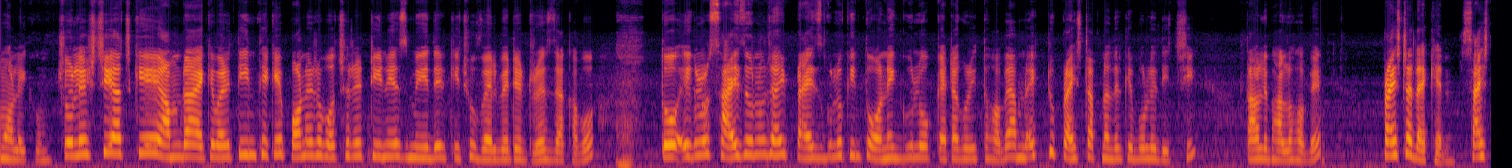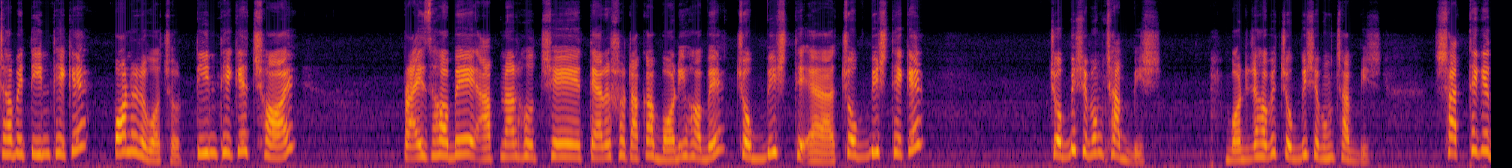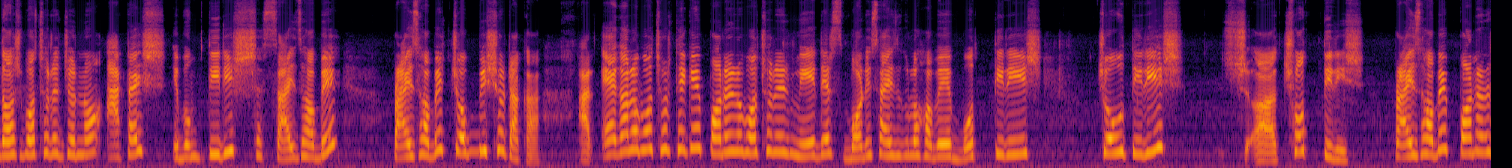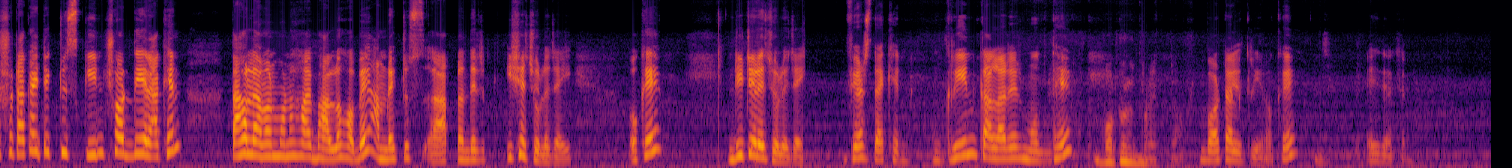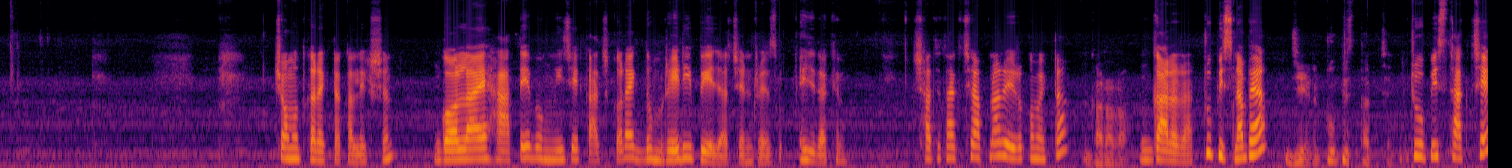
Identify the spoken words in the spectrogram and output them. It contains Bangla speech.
আসসালামাইকুম চলে এসেছি আজকে আমরা একেবারে তিন থেকে পনেরো বছরের টিনেজ মেয়েদের কিছু ভেলভেটের ড্রেস দেখাবো। তো এগুলোর সাইজ অনুযায়ী প্রাইসগুলো কিন্তু অনেকগুলো ক্যাটাগরিতে হবে। আমরা একটু প্রাইসটা আপনাদেরকে বলে দিচ্ছি, তাহলে ভালো হবে। প্রাইসটা দেখেন সাইজটা হবে তিন থেকে পনেরো বছর। তিন থেকে ছয় প্রাইস হবে আপনার হচ্ছে তেরোশো টাকা বডি হবে চব্বিশ চব্বিশ থেকে চব্বিশ এবং ছাব্বিশ। বডিটা হবে চব্বিশ এবং ছাব্বিশ। সাত থেকে দশ বছরের জন্য আটাইশ এবং তিরিশ সাইজ হবে। প্রাইস হবে চব্বিশশো টাকা। আর এগারো বছর থেকে পনেরো বছরের মেয়েদের বডি সাইজগুলো হবে বত্রিশ চৌত্রিশ ছত্রিশ। প্রাইস হবে পনেরোশো টাকা। এটা একটু স্ক্রিনশট দিয়ে রাখেন তাহলে আমার মনে হয় ভালো হবে। আমরা একটু আপনাদের ইসে চলে যাই ওকে? ডিটেলে চলে যাই। ফিয়ার্স দেখেন গ্রিন কালারের মধ্যে বটল গ্রিন ওকে? এই দেখেন। চমৎকার একটা কালেকশন গলায় হাতে এবং নিচে কাজ করা একদম রেডি পেয়ে যাচ্ছেন ড্রেস এই যে দেখেন সাথে থাকছে আপনার এরকম একটা গারারা। গারারা। টু পিস না ভাইয়া? জি এটা টু পিস থাকছে। টু পিস থাকছে।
